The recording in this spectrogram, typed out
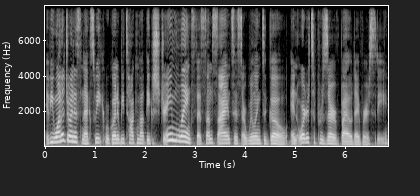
If you want to join us next week, we're going to be talking about the extreme lengths that some scientists are willing to go in order to preserve biodiversity.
